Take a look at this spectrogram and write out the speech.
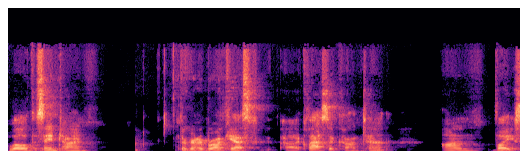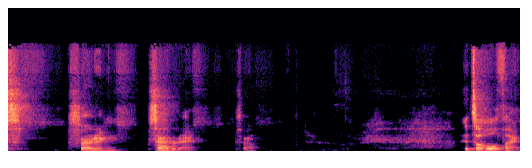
Well, at the same time, they're going to broadcast uh, classic content on Vice starting Saturday. So it's a whole thing.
